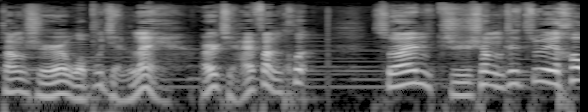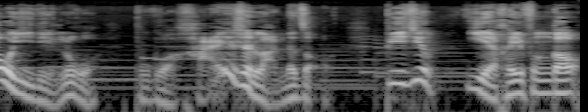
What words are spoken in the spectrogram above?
当时我不仅累，而且还犯困。虽然只剩这最后一里路，不过还是懒得走，毕竟夜黑风高。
